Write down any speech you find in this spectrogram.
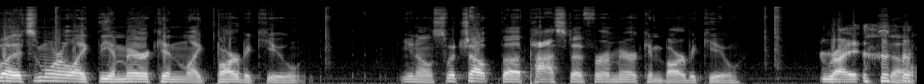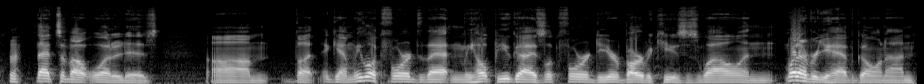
but it's more like the American like barbecue. You know, switch out the pasta for American barbecue Right. so that's about what it is. Um, but again, we look forward to that, and we hope you guys look forward to your barbecues as well, and whatever you have going on.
